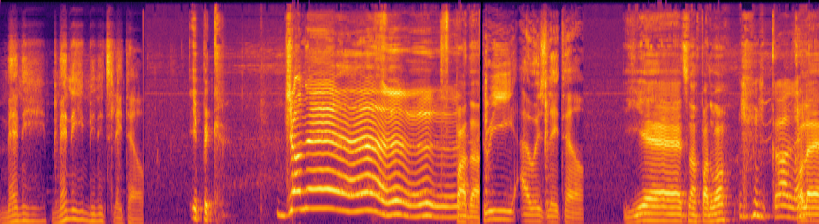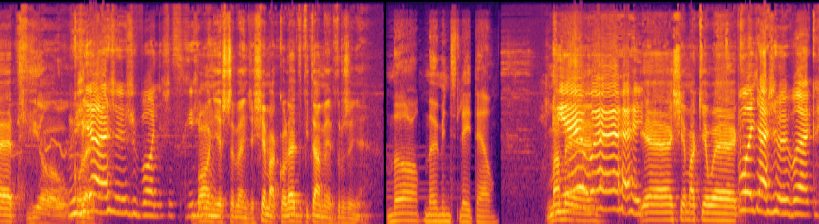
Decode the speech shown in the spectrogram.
Many, many minutes later. I pyk Johnny! pada. Three hours later. Je, co nam wpadło? Kole. Kolet, yo, kolet. Wiedziałem, że już boni wszystkich. Boń jeszcze będzie. Siema, kolet, witamy w drużynie. More moments later. Mamy... Kiełej! Je, siema, kiełek. Powiedziała, żeby była jakaś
